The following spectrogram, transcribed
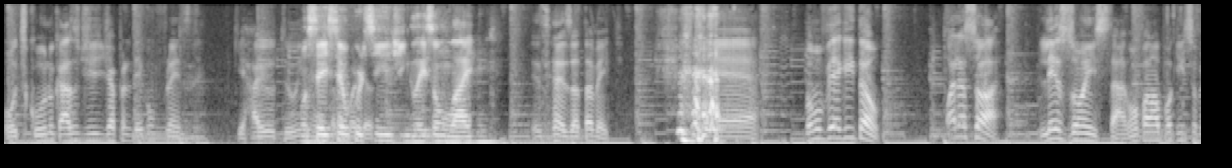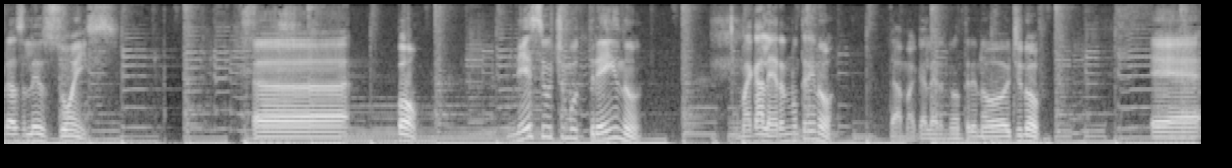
Old school no caso de, de aprender com Friends, né? Que how you doing. Você né, e seu amor de cursinho de inglês online. Exatamente. É, vamos ver aqui então. Olha só, lesões, tá? Vamos falar um pouquinho sobre as lesões. Ah, bom, nesse último treino, uma galera não treinou. Tá, uma galera não treinou de novo. É,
